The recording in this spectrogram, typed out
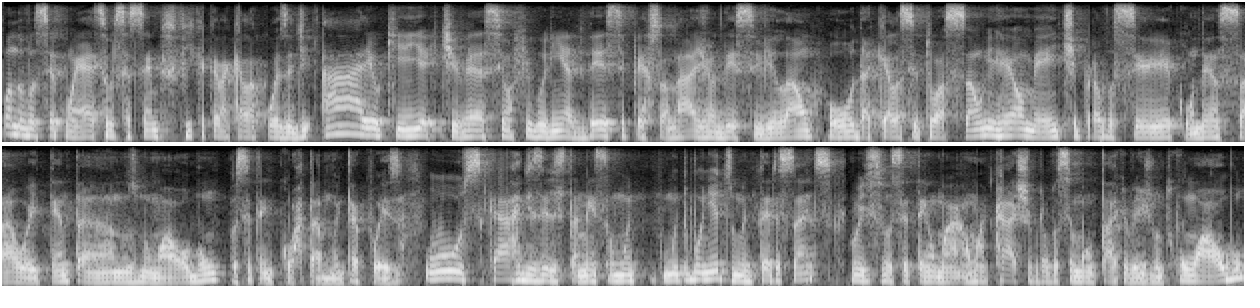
quando você conhece, você sempre fica naquela coisa de ah, eu queria que tivesse uma figurinha desse personagem ou desse vilão ou daquela situação e realmente para você condensar 80 anos num álbum, você tem que cortar muita coisa. Os cards, eles também são muito, muito bonitos, muito interessantes. Com isso você tem uma, uma caixa para você montar que vem junto com o álbum,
